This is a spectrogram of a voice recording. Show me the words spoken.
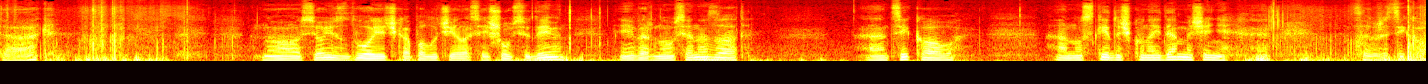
Так. Ну, ось із двоєчка вийшла. Йшов сюди він і вернувся назад. Цікаво. А ну скидочку знайдемо ми чи ні? Це вже цікаво.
